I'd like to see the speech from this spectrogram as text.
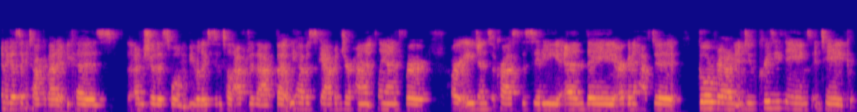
And I guess I can talk about it because I'm sure this won't be released until after that. But we have a scavenger hunt planned for our agents across the city, and they are going to have to go around and do crazy things and take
